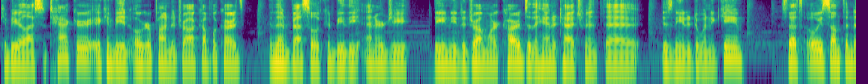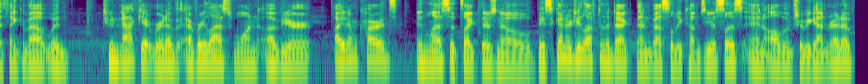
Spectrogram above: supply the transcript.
can be your last attacker, it can be an Ogerpon to draw a couple cards, and then vessel could be the energy that you need to draw more cards or the hand attachment that is needed to win a game. So that's always something to think about when to not get rid of every last one of your item cards unless it's like there's no basic energy left in the deck, then Vessel becomes useless and all of them should be gotten rid of.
